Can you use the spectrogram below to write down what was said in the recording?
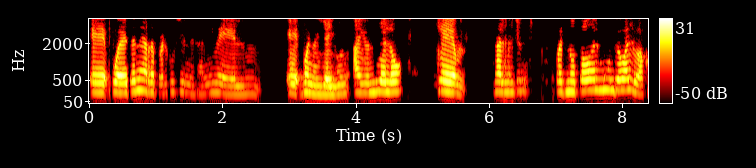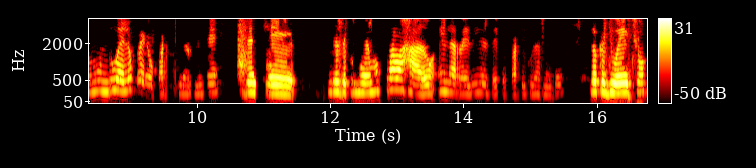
Eh, puede tener repercusiones a nivel, eh, bueno, y hay un, hay un duelo que realmente, pues no todo el mundo evalúa como un duelo, pero particularmente desde, desde cómo hemos trabajado en la red y desde pues, particularmente lo que yo he hecho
